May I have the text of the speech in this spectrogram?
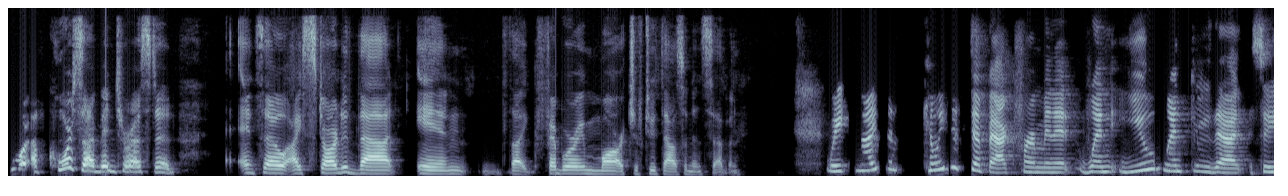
course, of course I'm interested. And so I started that in like February, March of 2007. Wait, can I just can we just step back for a minute? When you went through that, so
